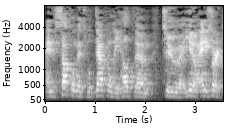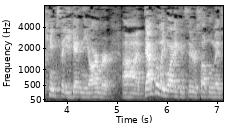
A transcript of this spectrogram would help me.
And supplements will definitely help them to, uh, you know, any sort of kinks that you get in the armor. Uh, definitely want to consider supplements.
